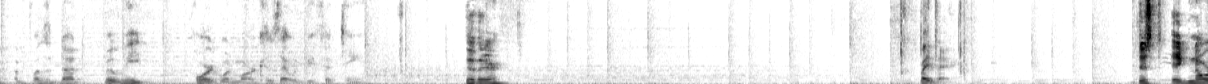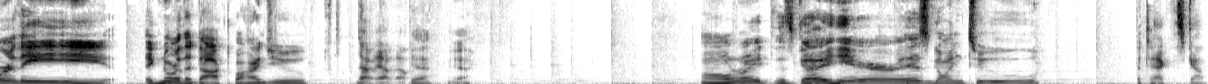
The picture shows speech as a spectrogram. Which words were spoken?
that wasn't done. Move me forward one more because that would be 15. They're there. Right there. Just ignore the ignore the dock behind you. No, no, no. Yeah, yeah. All right, this guy here is going to attack the scout.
